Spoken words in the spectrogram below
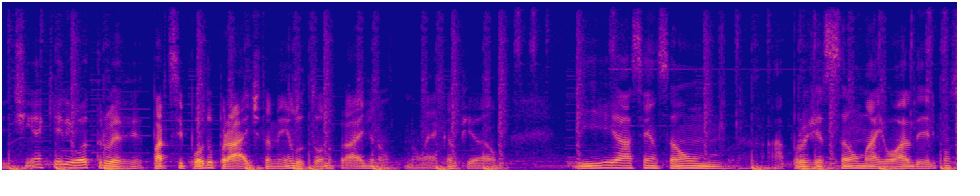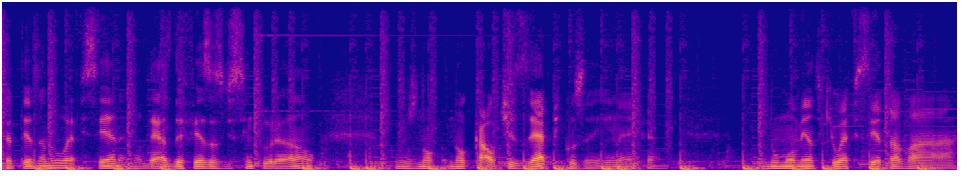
E tinha aquele outro, participou do Pride também, lutou no Pride, não, não é campeão. E a ascensão, a projeção maior dele com certeza no UFC, né? 10 defesas de cinturão, uns no, nocautes épicos aí, né, cara? No momento que o UFC tava,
